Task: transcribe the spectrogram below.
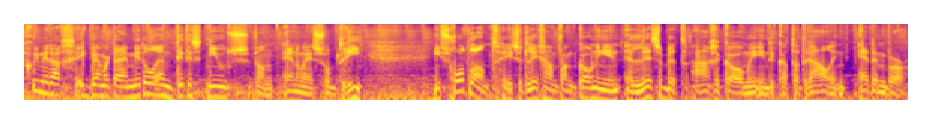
Goedemiddag, ik ben Martijn Middel en dit is het nieuws van NOS op 3. In Schotland is het lichaam van koningin Elizabeth aangekomen in de kathedraal in Edinburgh.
